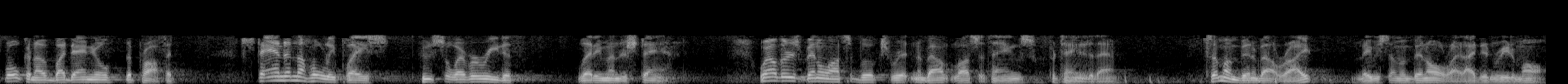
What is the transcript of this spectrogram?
spoken of by Daniel the prophet, stand in the holy place, whosoever readeth, let him understand." Well, there's been lots of books written about lots of things pertaining to that. Some of them have been about right. Maybe some of have been all right. I didn't read them all.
